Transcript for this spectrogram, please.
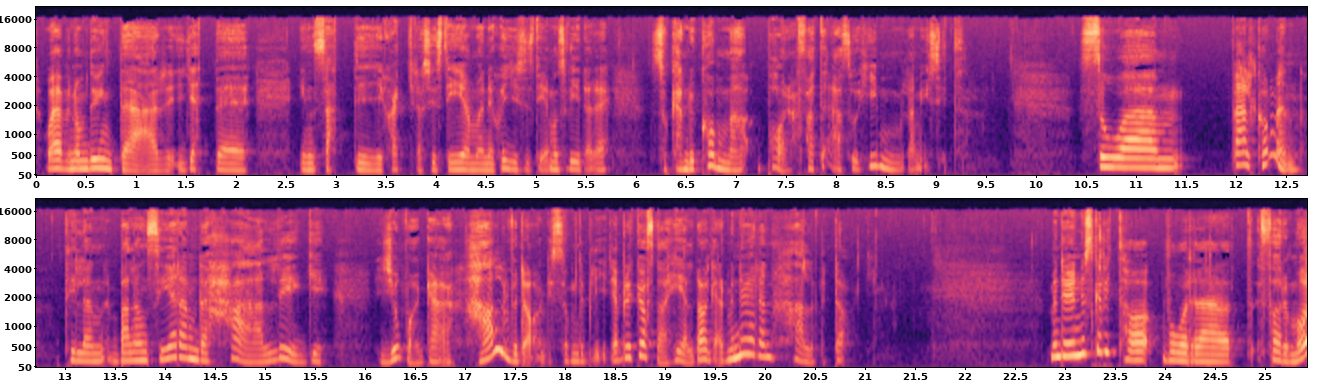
Och även om du inte är jätteinsatt i chakrasystem och energisystem och så vidare. Så kan du komma bara för att det är så himla mysigt. Så um, välkommen till en balanserande härlig yoga halvdag som det blir. Jag brukar ofta ha heldagar men nu är det en halvdag. Men du, nu ska vi ta vårat föremål.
